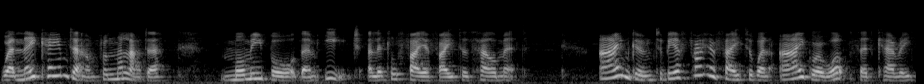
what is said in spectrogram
When they came down from the ladder, Mummy bought them each a little firefighter's helmet. I'm going to be a firefighter when I grow up, said Kerry.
